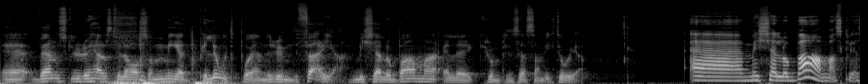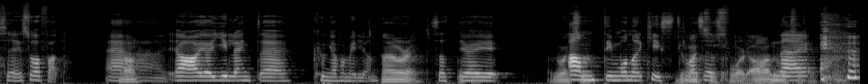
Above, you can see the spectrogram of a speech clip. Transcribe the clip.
eh, vem skulle du helst vilja ha som medpilot på en rymdfärja? Michelle Obama eller kronprinsessan Victoria? eh, Michelle Obama skulle jag säga i så fall. Eh, Ja. ja. jag gillar inte kungafamiljen. All right. Så att jag är Det var inte så, antimonarkist det kan var man inte så. Ja, det var Nej. så svårt.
